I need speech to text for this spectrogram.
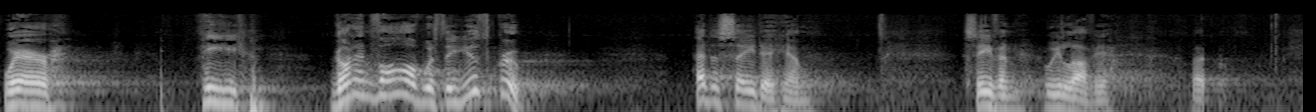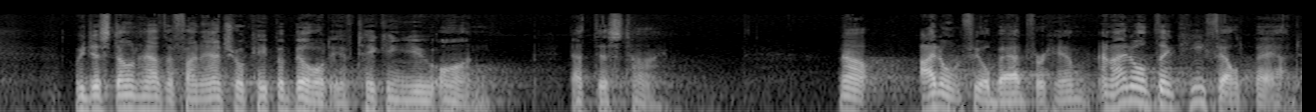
where he got involved with the youth group, had to say to him, Stephen, we love you, but we just don't have the financial capability of taking you on at this time. Now, I don't feel bad for him, and I don't think he felt bad.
